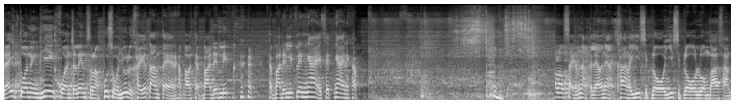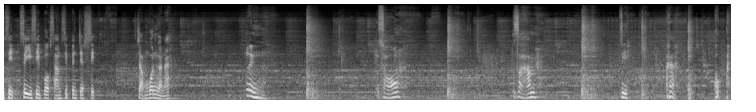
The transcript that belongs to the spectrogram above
และอีกตัวหนึ่งที่ควรจะเล่นสำหรับผู้สูงอายุหรือใครก็ตามแต่นะครับเอาแท็บบาร์เดดลิฟแท็บบาร์เดดลิฟเล่นง่ายเซตง่ายนะครับพอเราใส่น้ำหนักไปแล้วเนี่ย ข้างละ 20 โล 20 โล รวมบาร์ 30 40 บวก 30 เป็น 70 จับบนก่อนนะ 1 2 3 4 5 6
